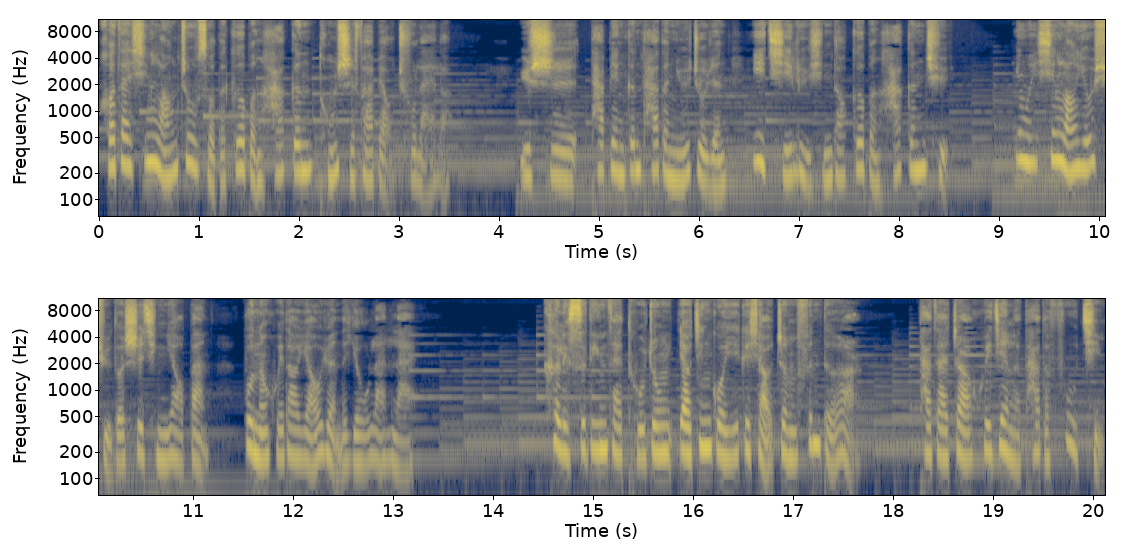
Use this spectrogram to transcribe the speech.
和在新郎住所的哥本哈根同时发表出来了。于是他便跟他的女主人一起旅行到哥本哈根去，因为新郎有许多事情要办。不能回到遥远的游兰来。克里斯汀在途中要经过一个小镇芬德尔，他在这儿会见了他的父亲，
